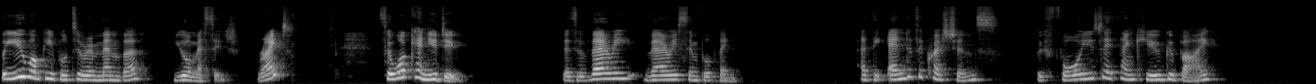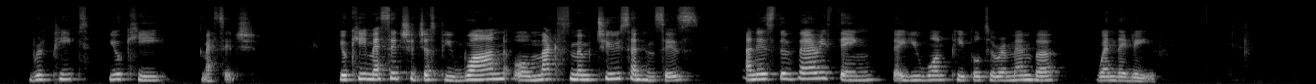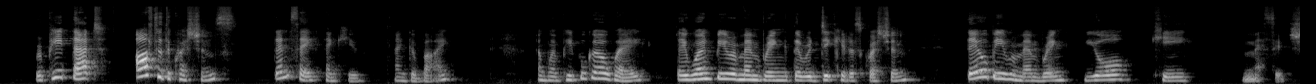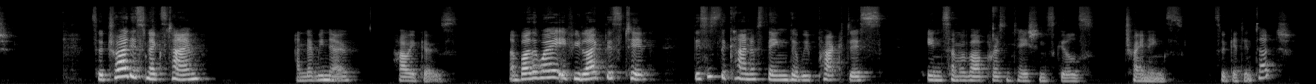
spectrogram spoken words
But you want people to remember your message, right? So, what can you do? There's a very, very simple thing. At the end of the questions, before you say thank you, goodbye, repeat your key message. Your key message should just be one or maximum two sentences and is the very thing that you want people to remember when they leave. Repeat that after the questions, then say thank you and goodbye. And when people go away, they won't be remembering the ridiculous question. They will be remembering your key message. So try this next time and let me know how it goes. And by the way, if you like this tip, this is the kind of thing that we practice in some of our presentation skills trainings. So get in touch.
